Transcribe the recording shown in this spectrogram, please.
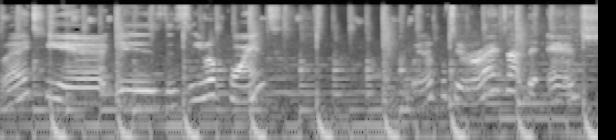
Right here is the zero point. I'm going to put it right at the edge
